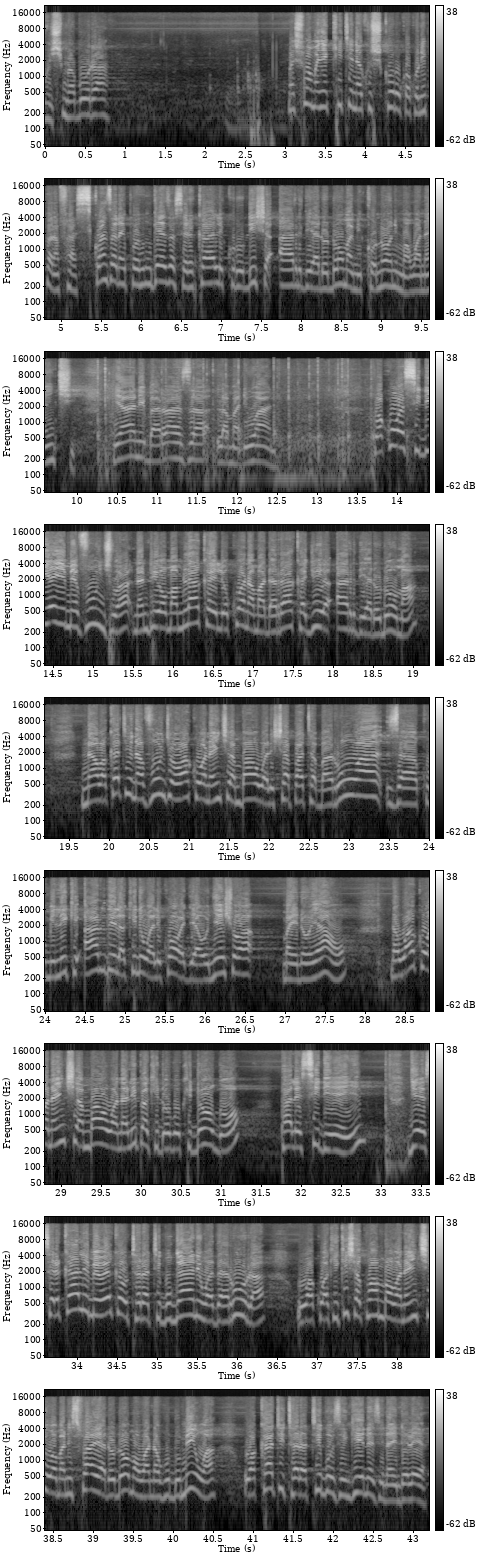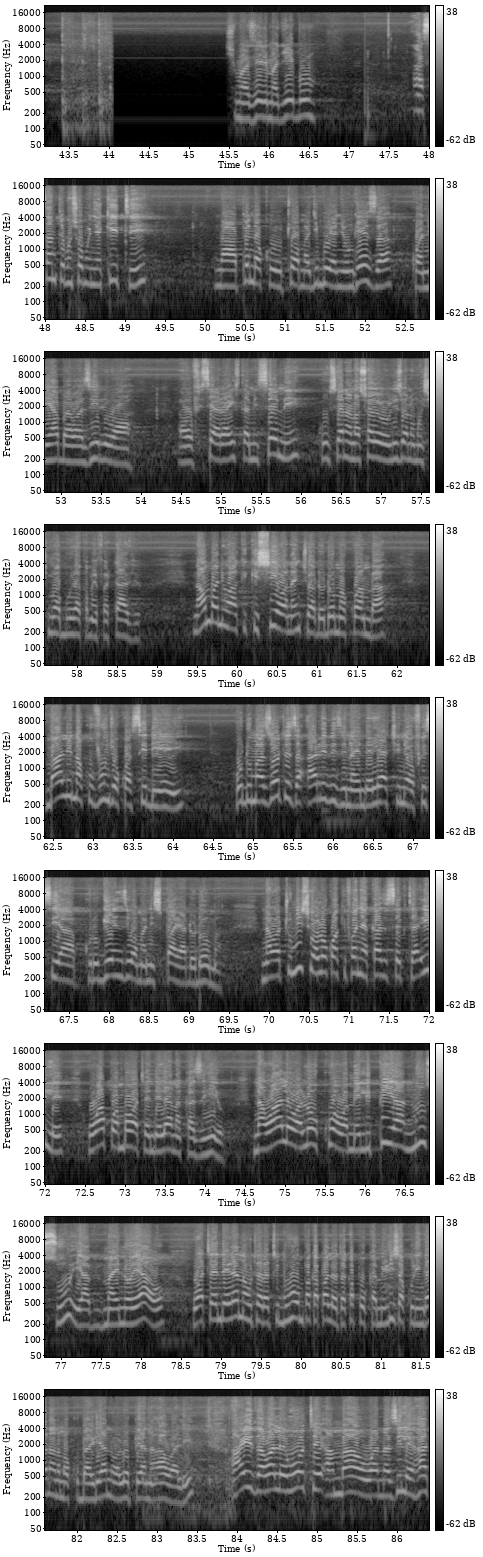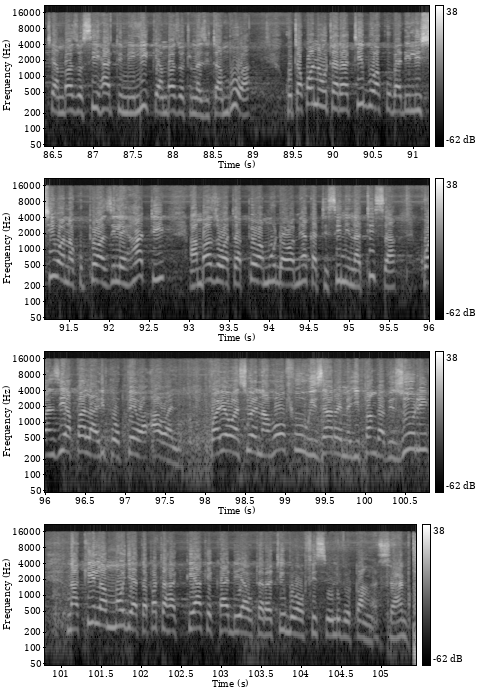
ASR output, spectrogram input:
Mheshimiwa Bura. Mheshimiwa Mwenyekiti, nakushukuru kwa kunipa nafasi. Kwanza naipongeza serikali kurudisha ardhi ya Dodoma mikononi mwa wananchi, yaani baraza la madiwani. Kwa kuwa CDA imevunjwa na ndiyo mamlaka iliyokuwa na madaraka juu ya ardhi ya Dodoma, na wakati inavunjwa wako wananchi ambao walishapata barua za kumiliki ardhi, lakini walikuwa hawajaonyeshwa maeneo yao, na wako wananchi ambao wanalipa kidogo kidogo pale CDA. Je, serikali imeweka utaratibu gani wa dharura wa kuhakikisha kwamba wananchi wa manispaa ya Dodoma wanahudumiwa wakati taratibu zingine zinaendelea? Mheshimiwa Waziri, majibu. Asante Mheshimiwa Mwenyekiti, napenda kutoa majibu ya nyongeza kwa niaba ya Waziri wa Ofisi ya Rais TAMISEMI kuhusiana na swali lililoulizwa na Mheshimiwa Bura kama ifuatavyo. Naomba niwahakikishie wananchi wa Dodoma kwamba mbali na kuvunjwa kwa CDA, huduma zote za ardhi zinaendelea chini ya ofisi ya mkurugenzi wa manispaa ya Dodoma, na watumishi waliokuwa wakifanya kazi sekta ile wapo ambao wataendelea na kazi hiyo, na wale waliokuwa wamelipia nusu ya maeneo yao wataendelea na utaratibu huo mpaka pale watakapokamilisha kulingana na makubaliano waliopeana awali. Aidha, wale wote ambao wana zile hati ambazo si hati miliki ambazo tunazitambua, kutakuwa na utaratibu wa kubadilishiwa na kupewa zile hati ambazo watapewa muda wa miaka tisini na tisa kuanzia pale alipopewa awali. Kwa hiyo wasiwe na hofu, wizara imejipanga vizuri na kila mmoja atapata haki yake kadi ya utaratibu wa ofisi ulivyopanga. Asante.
